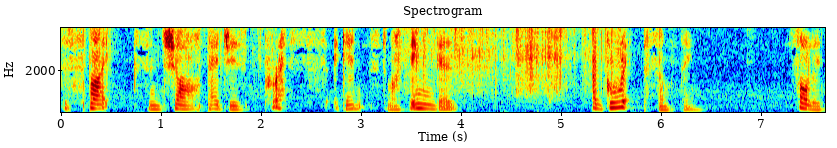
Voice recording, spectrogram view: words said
The spikes and sharp edges press against my fingers. I grip something solid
